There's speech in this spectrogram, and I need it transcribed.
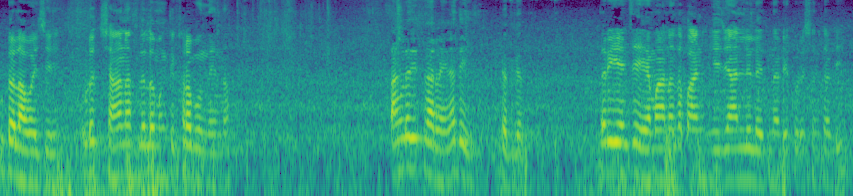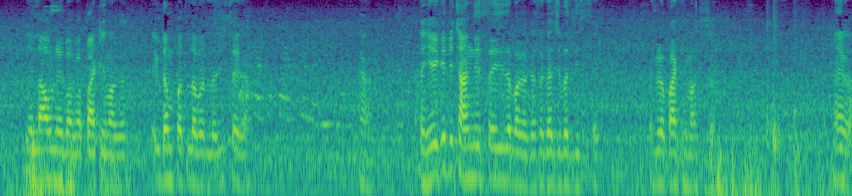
कुठं लावायचे? एवढं छान असलेलं मग ते खराब होऊन जाईल ना. चांगलं दिसणार नाही ना ते गदगद तरी यांचे हे मानाचं पान हे जे आणलेलं आहेत ना डेकोरेशनसाठी हे लावलंय बघा पाठीमागं. एकदम पतलं पतलं दिसतंय का? हां. आता हे किती छान दिसतंय तिथं बघा कसं गजबत दिसतंय. सगळं पाठीमागचं. नाही का?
